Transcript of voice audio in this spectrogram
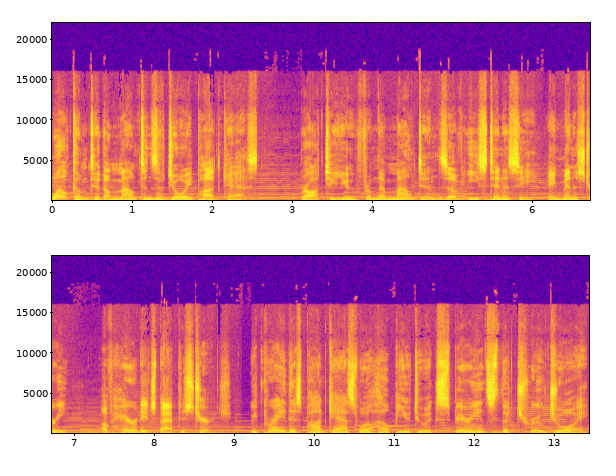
Welcome to the Mountains of Joy podcast, brought to you from the mountains of East Tennessee, a ministry of Heritage Baptist Church. We pray this podcast will help you to experience the true joy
